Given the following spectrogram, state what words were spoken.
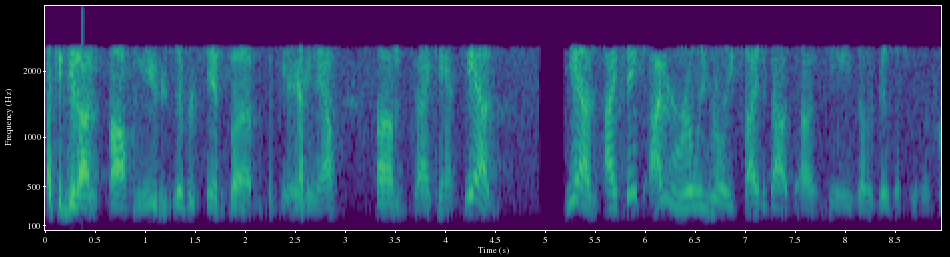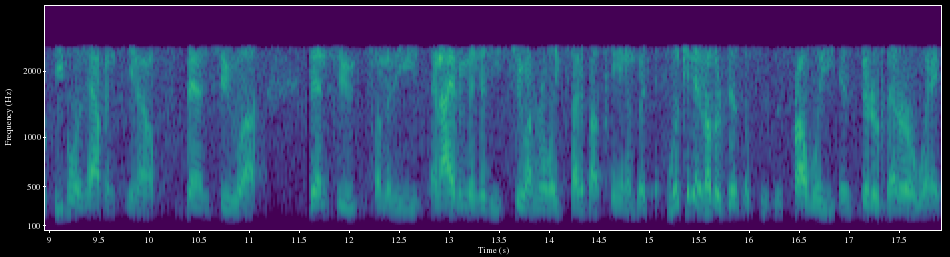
I can get on off mute if, if uh, you can hear me now. Um, I can't. Yeah, yeah. I think I'm really, really excited about uh, seeing these other businesses, and for people that haven't, you know, been to uh, been to some of these, and I haven't been to these too. I'm really excited about seeing them. But looking at other businesses is probably as good or better a way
